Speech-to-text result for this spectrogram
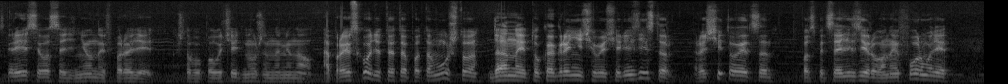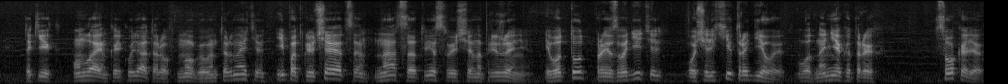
скорее всего соединенные в параллель чтобы получить нужный номинал. А происходит это потому, что данный токоограничивающий резистор рассчитывается по специализированной формуле таких онлайн-калькуляторов много в интернете и подключается на соответствующее напряжение. И вот тут производитель очень хитро делает. Вот на некоторых соколях,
